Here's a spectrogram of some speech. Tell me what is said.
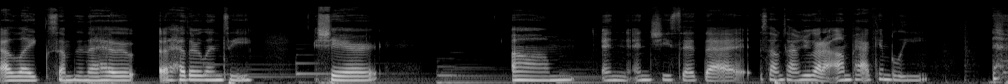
I like something that Heather, uh, Heather Lindsey shared. Um, and and she said that sometimes you gotta unpack and bleed.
